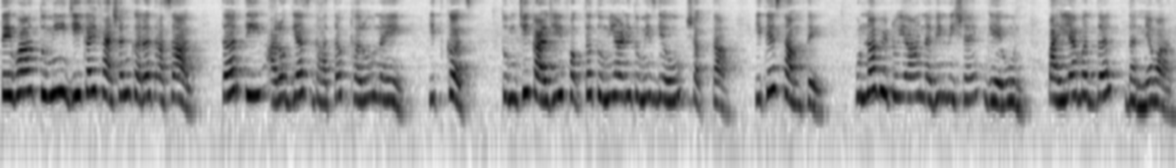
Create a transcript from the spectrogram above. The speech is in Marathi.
तेव्हा तुम्ही जी काही फॅशन करत असाल तर ती आरोग्यास घातक ठरू नये. इतकंच. तुमची काळजी फक्त तुम्ही आणि तुम्हीच घेऊ शकता. इथेच थांबते. पुन्हा भेटूया नवीन विषय घेऊन. पाहिल्याबद्दल धन्यवाद.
